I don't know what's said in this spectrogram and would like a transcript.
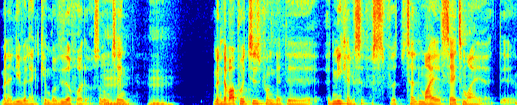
men alligevel han kæmper videre for det og sådan nogle Mm. ting. Mm. Men der var på et tidspunkt, at, øh, at Michael fortalte mig, sagde til mig, at, øh,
